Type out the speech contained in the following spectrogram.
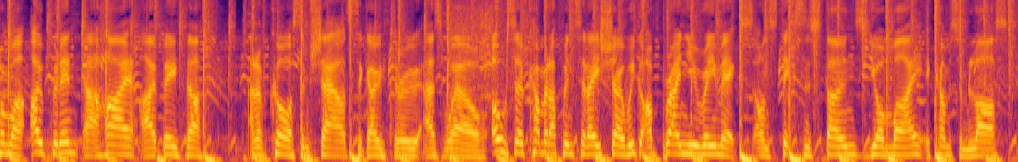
from our opening at High Ibiza. And of course, some shout outs to go through as well. Also, coming up in today's show, we got a brand new remix on Sticks and Stones, You're My. It comes from Last.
